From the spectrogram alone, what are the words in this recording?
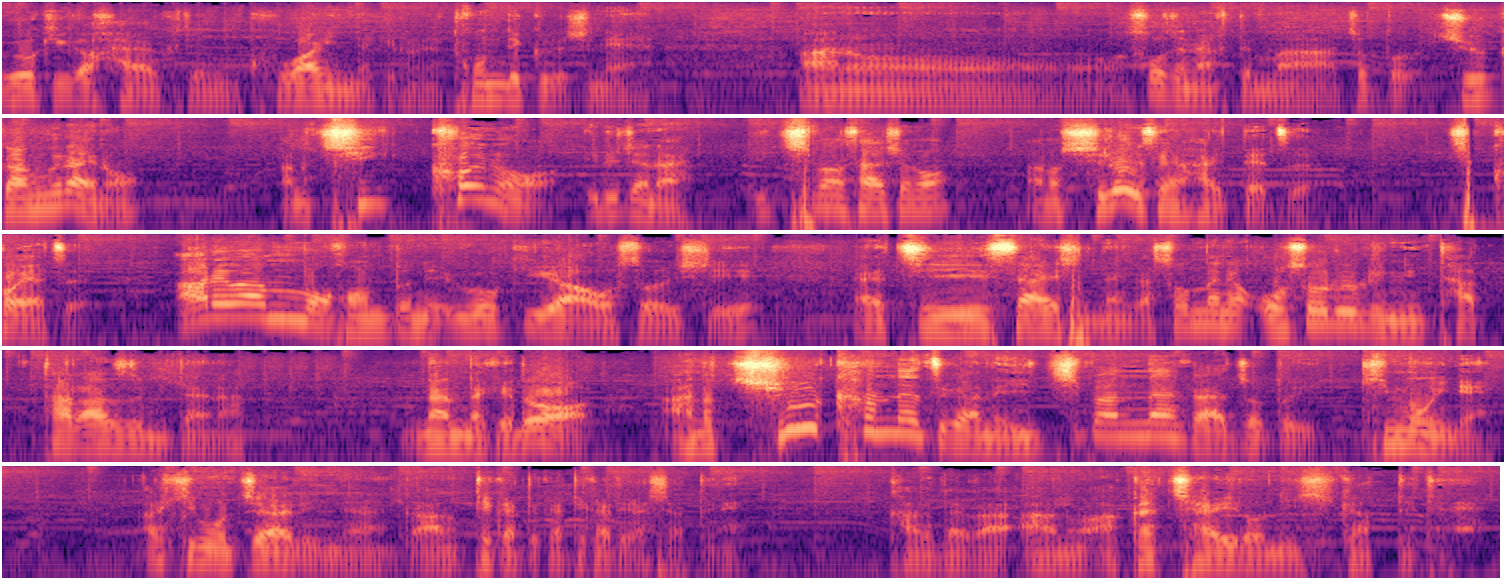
動きが速くても怖いんだけどね、飛んでくるしね。あのー、そうじゃなくて、まあ、ちょっと中間ぐらいの、あの、ちっこいのいるじゃない。一番最初の、あの、白い線入ったやつ。ちっこいやつ。あれはもう本当に動きが遅いし、え小さいし、なんかそんなに恐るるに足らずみたいな。なんだけど、あの中間のやつがね、一番なんかちょっとキモいね。あれ気持ち悪いね。なんかあのテカテカテカテカしちゃってね。体があの赤茶色に光っててね。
